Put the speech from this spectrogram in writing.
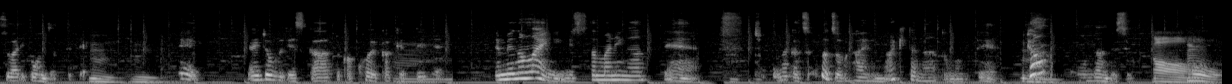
座り込んじゃっててうん。うん。で「大丈夫ですか?」とか声かけて、うん。で目の前に水たまりがあってちょっとなんかズブズブ入るの飽きたなと思ってぴょんって飛んだんですよ。ああ。も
